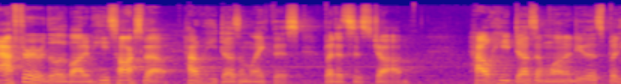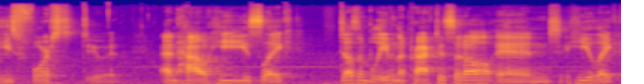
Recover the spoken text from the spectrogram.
after the lobotomy, he talks about how he doesn't like this, but it's his job. How he doesn't want to do this, but he's forced to do it. And how he's like doesn't believe in the practice at all and he like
